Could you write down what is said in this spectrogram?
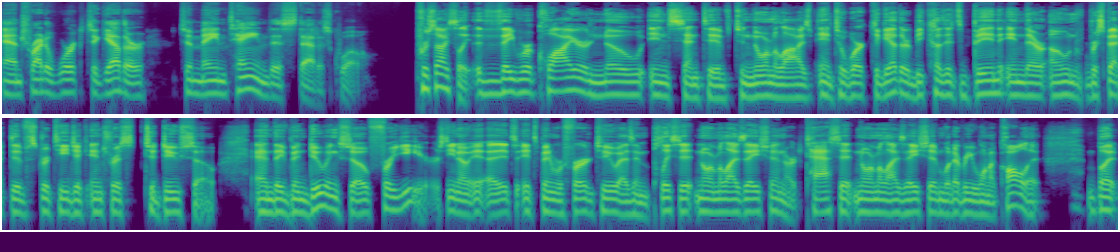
and try to work together to maintain this status quo. Precisely. They require no incentive to normalize and to work together because it's been in their own respective strategic interest to do so. And they've been doing so for years. You know, it, uh, it's it's been referred to as implicit normalization or tacit normalization, whatever you want to call it. But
